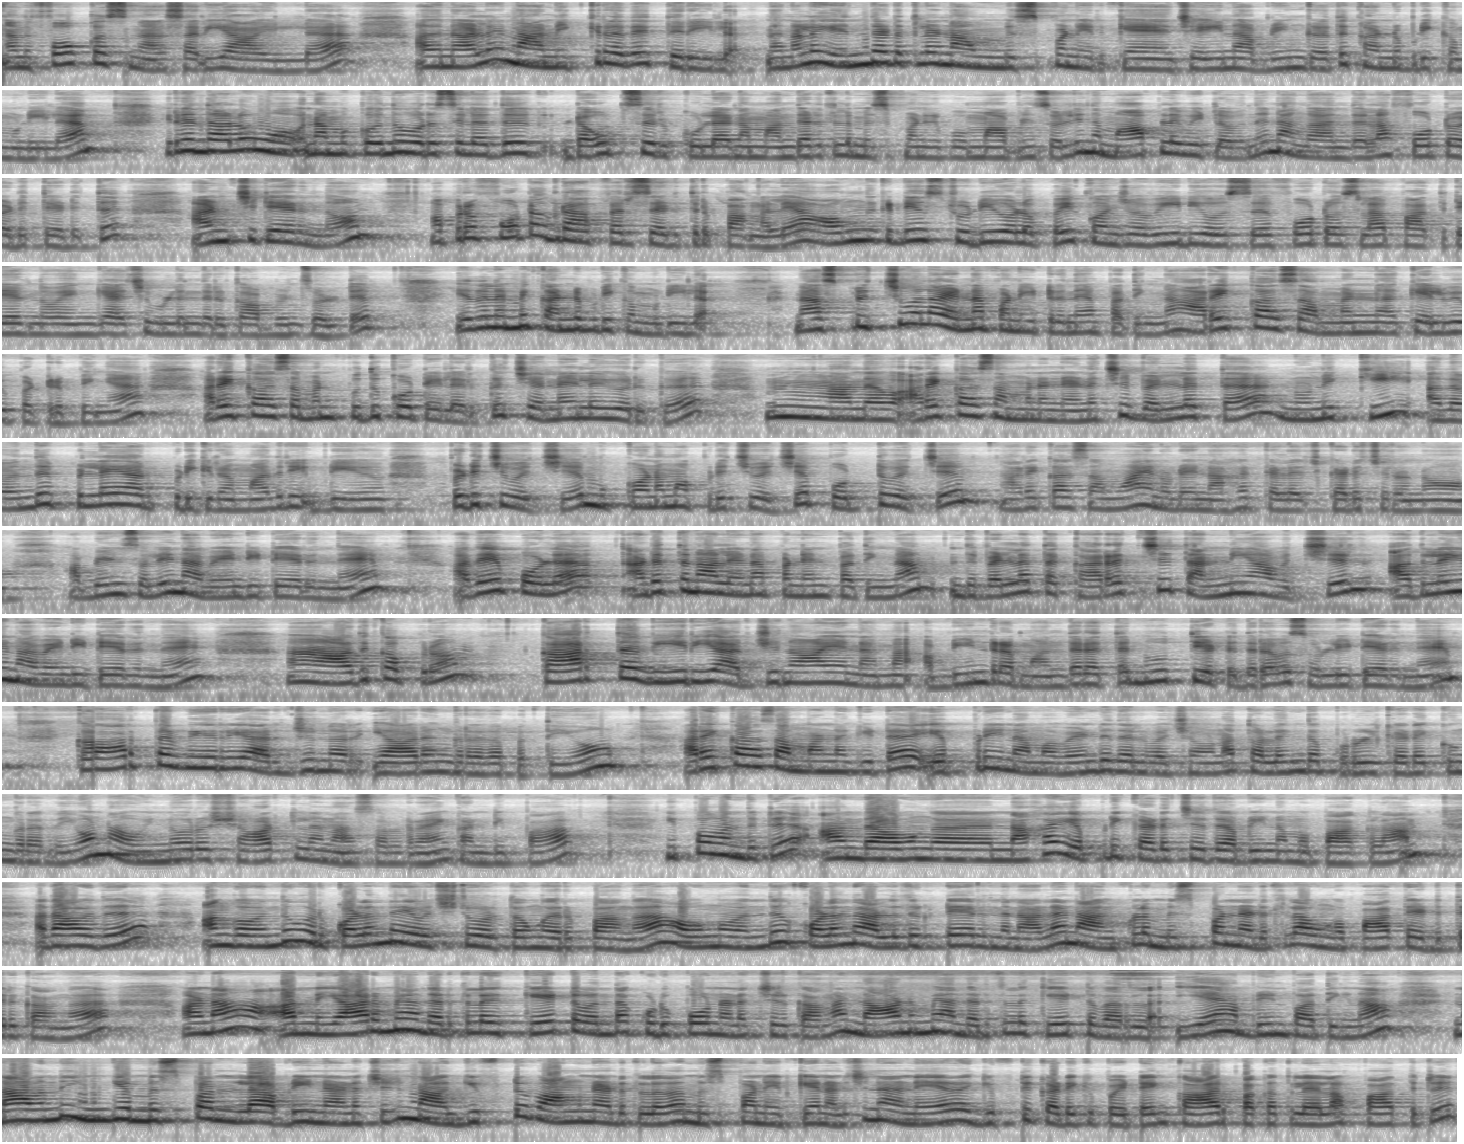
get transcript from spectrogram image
அந்த ஃபோக்கஸ் நான் சரியாக இல்லை. அதனால் நான் நிற்கிறதே தெரியல. அதனால் எந்த இடத்துல நான் மிஸ் பண்ணியிருக்கேன் செயின் அப்படிங்கிறது கண்டுபிடிக்க முடியல. இருந்தாலும் நமக்கு வந்து ஒரு சிலது டவுட்ஸ் இருக்கும்ல. நம்ம அந்த இடத்துல மிஸ் பண்ணியிருப்போமா அப்படின்னு சொல்லி இந்த மாப்பிள்ளை வீட்டில் வந்து நாங்கள் அதெல்லாம் ஃபோட்டோ எடுத்து எடுத்து அனுப்பிச்சிட்டே இருந்தோம். அப்புறம் ஃபோட்டோகிராஃபர்ஸ் எடுத்திருப்பாங்க இல்லையா? அவங்கக்கிட்டேயும் ஸ்டுடியோவில் போய் கொஞ்சம் வீடியோஸு ஃபோட்டோஸ்லாம் பார்த்துட்டே இருந்தோம். எங்கேயாச்சும் விழுந்திருக்கா அப்படின்னு சொல்லிட்டு. எதுலையுமே கண்டுபிடிக்க முடியல. நான் ஸ்பிரிச்சுவலாக என்ன பண்ணிட்டு இருந்தேன் பார்த்தீங்கன்னா அரைக்காசு அம்மன் கேள்விப்பட்டிருப்பீங்க. அரைக்காசு அம்மன் புதுக்கோட்டையில் இருக்குது சென்னையிலையும் இருக்குது அந்த அரைக்காசு அம்மனை நினச்சி வெள்ளத்தை நுணுக்கி அதை வந்து பிள்ளையார் பிடிக்கிற மாதிரி இப்படி பிடிச்சி வச்சு முக்கோணமாக பிடிச்சி வச்சு பொட்டு வச்சு அரைக்காசமாக என்னுடைய நகை கிள கிடச்சிடணும் அப்படின்னு சொல்லி நான் வேண்டிகிட்டே இருந்தேன். அதே போல் அடுத்த நாள் என்ன பண்ணேன்னு பார்த்தீங்கன்னா இந்த வெள்ளத்தை கரைச்சி தண்ணியாக வச்சு அதுலேயும் நான் வேண்டிகிட்டே இருந்தேன். அதுக்கப்புறம் கார்த்த வீரிய அர்ஜுனாய நம அப்படின்ற மந்திரத்தை நூற்றி எட்டு தடவை சொல்லிகிட்டே இருந்தேன். கார்த்த வீரிய அர்ஜுனர் யாருங்கிறத பற்றியும் அரைக்காசு அம்மன்கிட்ட எப்படி நம்ம வேண்டுதல் வச்சோம்னா தொலைந்த பொருள் கிடைக்குங்கிறதையும் நான் இன்னொரு ஷார்ட்டில் நான் சொல்கிறேன் கண்டிப்பாக இப்போ வந்துட்டு அந்த அவங்க நகை எப்படி கிடைச்சது அப்படின்னு நம்ம பார்க்கலாம். அதாவது அங்கே வந்து ஒரு குழந்தைய வச்சுட்டு ஒருத்தவங்க இருப்பாங்க. அவங்க வந்து குழந்தை அழுதுகிட்டே இருந்தனால நான் அங்குள்ளே மிஸ் பண்ண இடத்துல அவங்க பார்த்து எடுத்திருக்காங்க. ஆனால் அந்த யாருமே அந்த இடத்துல கேட்டு வந்தால் கொடுப்போம்னு நினச்சிருக்காங்க. நானுமே அந்த இடத்துல கேட்டு வரல. ஏன் அப்படின்னு பார்த்தீங்கன்னா நான் வந்து இங்கே மிஸ் பண்ணல அப்படின்னு நினச்சிட்டு நான் கிஃப்ட்டு வாங்கின இடத்துல தான் மிஸ் பண்ணியிருக்கேன் நினச்சி நான் நேராக கிஃப்ட்டு கடைக்கு போயிட்டேன். கார் பக்கத்துல எல்லாம் பார்த்துட்டு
